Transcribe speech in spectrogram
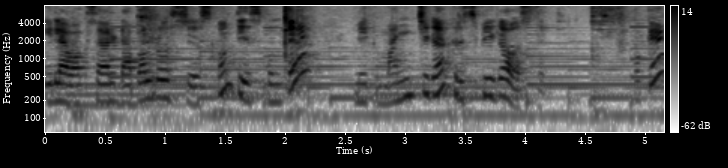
ఇలా ఒకసారి డబల్ రోస్ట్ చేసుకొని తీసుకుంటే మీకు మంచిగా క్రిస్పీగా వస్తాయి. ఓకే?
